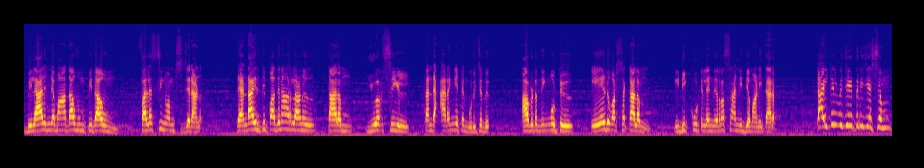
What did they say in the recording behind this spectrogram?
ബിലാലിന്റെ മാതാവും പിതാവും ഫലസ്തീൻ വംശജരാണ്. രണ്ടായിരത്തി പതിനാറിലാണ് താരം യു എഫ് സിയിൽ തന്റെ അരങ്ങേറ്റം കുറിച്ചത്. അവിടെ നിങ്ങോട്ട് ഏഴ് വർഷക്കാലം ഇടിക്കൂട്ടിലെ നിറസാന്നിധ്യമാണ് ഈ താരം. ടൈറ്റിൽ വിജയത്തിന് ശേഷം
